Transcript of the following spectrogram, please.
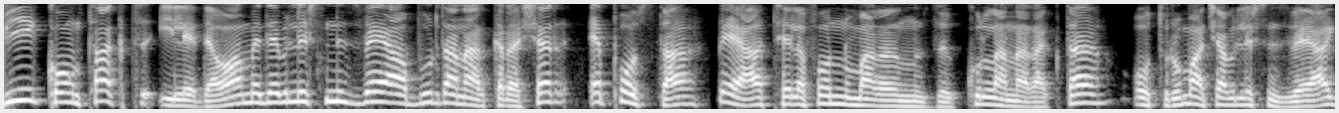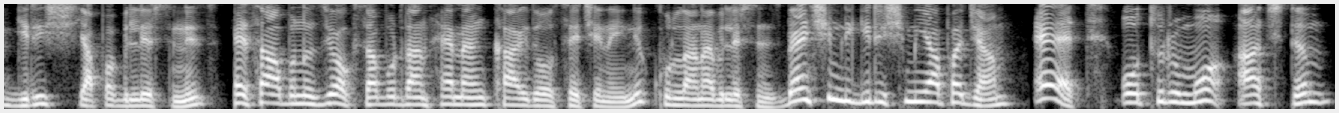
V-Contact ile devam edebilirsiniz veya buradan arkadaşlar e-posta veya telefon numaranızı kullanarak da oturum açabilirsiniz veya giriş yapabilirsiniz. Hesabınız yoksa buradan hemen kaydol seçeneğini kullanabilirsiniz. Ben şimdi girişimi yapacağım. Evet, oturumu açtım.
